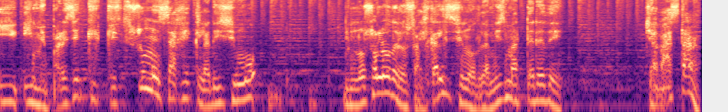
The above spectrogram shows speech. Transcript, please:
Y, me parece que, que, este es un mensaje clarísimo, no solo de los alcaldes, sino de la misma Tere de, ya basta.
